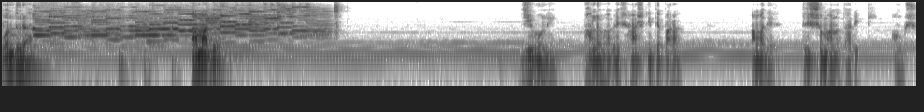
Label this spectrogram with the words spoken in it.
বন্ধুরা, আমাদের জীবনে ভালোভাবে শ্বাস নিতে পারা আমাদের দৃশ্যমানতার একটি অংশ।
